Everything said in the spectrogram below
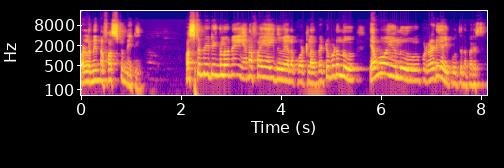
వాళ్ళ నిన్న ఫస్ట్ మీటింగ్. ఫస్ట్ మీటింగ్లోనే ఎనభై ఐదు వేల కోట్ల పెట్టుబడులు ఎంఓయూలు ఇప్పుడు రెడీ అయిపోతున్న పరిస్థితి.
